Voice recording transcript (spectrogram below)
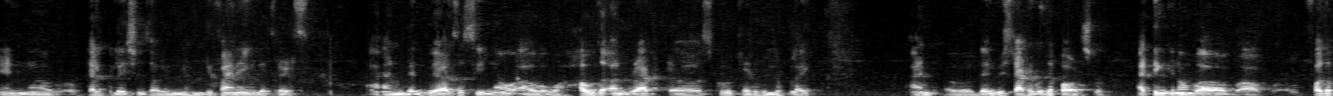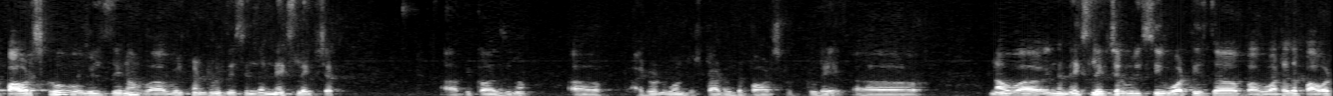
in calculations or in, in defining the threads and then we also see now uh, how the unwrapped uh, screw thread will look like and uh, then we started with the power screw i think you know uh, uh, for the power screw we'll you know uh, we'll continue this in the next lecture uh, because you know uh, i don't want to start with the power screw today uh, now in the next lecture we'll see what is the what are the power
